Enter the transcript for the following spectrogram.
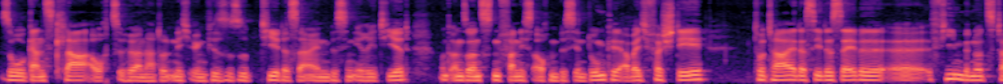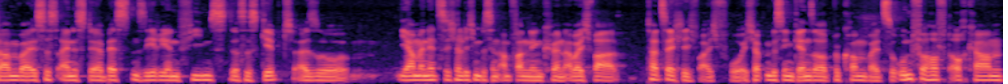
so ganz klar auch zu hören hat und nicht irgendwie so subtil, dass er einen ein bisschen irritiert. Und ansonsten fand ich es auch ein bisschen dunkel, aber ich verstehe total, dass sie dasselbe äh, Theme benutzt haben, weil es ist eines der besten Serien-Themes, das es gibt. Also ja, man hätte sicherlich ein bisschen abwandeln können, aber ich war, tatsächlich war ich froh. Ich habe ein bisschen Gänsehaut bekommen, weil es so unverhofft auch kam.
